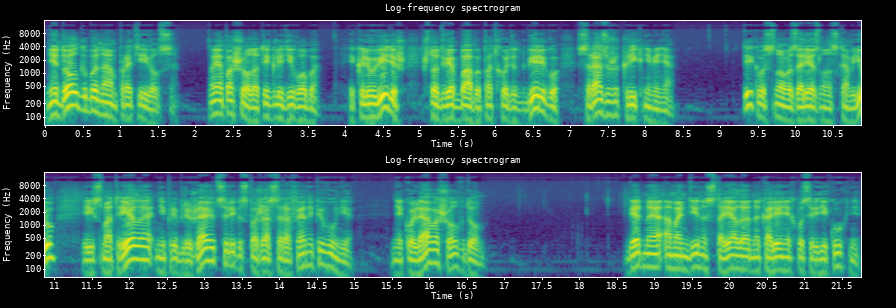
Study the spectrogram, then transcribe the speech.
недолго бы нам противился. Но я пошел, а ты гляди в оба. И коли увидишь, что две бабы подходят к берегу, сразу же кликни меня. Тыква снова залезла на скамью и смотрела, не приближаются ли госпожа Сарафен и Пивунья. Николя вошел в дом. Бедная Амандина стояла на коленях посреди кухни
